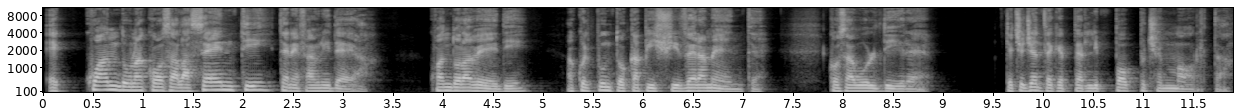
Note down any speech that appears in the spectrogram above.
E quando una cosa la senti, te ne fai un'idea. Quando la vedi, a quel punto capisci veramente cosa vuol dire. Che c'è gente che per l'hip hop c'è morta,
